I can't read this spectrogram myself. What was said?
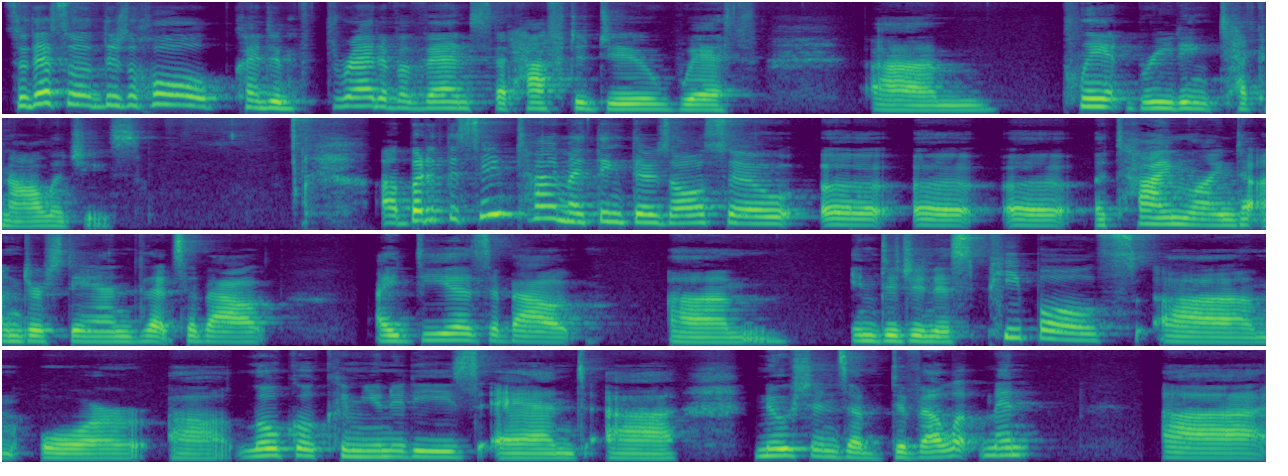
So that's a, there's a whole kind of thread of events that have to do with um, plant breeding technologies. Uh, but at the same time, I think there's also a, a, a, a timeline to understand that's about ideas about um, indigenous peoples um, or uh, local communities and uh, notions of development uh,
